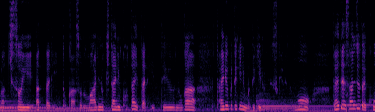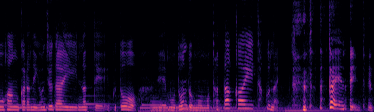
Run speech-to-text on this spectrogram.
まあ、競い合ったりとかその周りの期待に応えたりっていうのが体力的にもできるんですけれども大体30代後半からね40代になっていくと、えー、もうどんどんもうもう戦いたくない 戦えないみたいな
